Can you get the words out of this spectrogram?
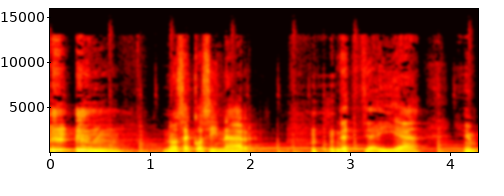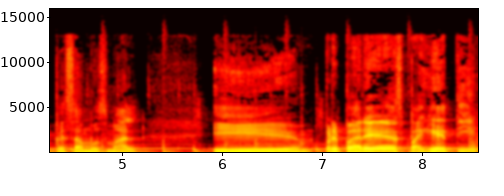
no sé cocinar. Desde ahí ya empezamos mal. Y preparé espagueti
